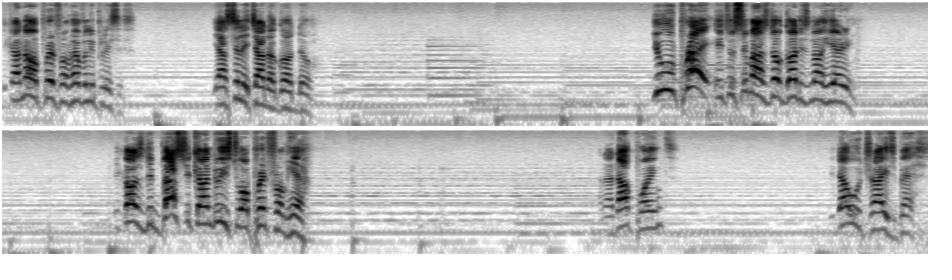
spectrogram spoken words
you cannot operate from heavenly places. You are still a child of God, though. You will pray, it will seem as though God is not hearing. Because the best you can do is to operate from here. And at that point, the devil will try his best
